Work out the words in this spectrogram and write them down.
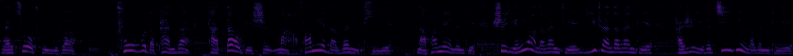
来做出一个初步的判断，他到底是哪方面的问题。哪方面问题是营养的问题、遗传的问题，还是一个疾病的问题？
